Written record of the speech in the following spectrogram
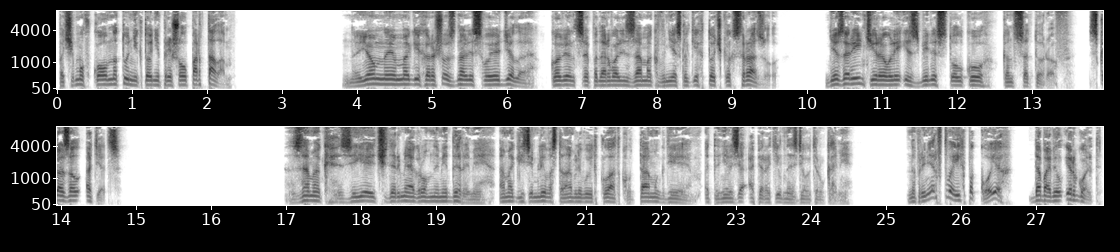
Почему в комнату никто не пришел порталом? Наемные маги хорошо знали свое дело. Ковенцы подорвали замок в нескольких точках сразу. Дезориентировали и сбили с толку консаторов, — сказал отец. Замок зияет четырьмя огромными дырами, а маги Земли восстанавливают кладку там, где это нельзя оперативно сделать руками. Например, в твоих покоях, — добавил Иргольд.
